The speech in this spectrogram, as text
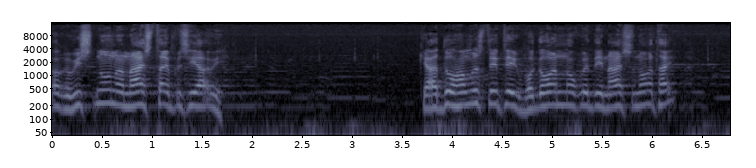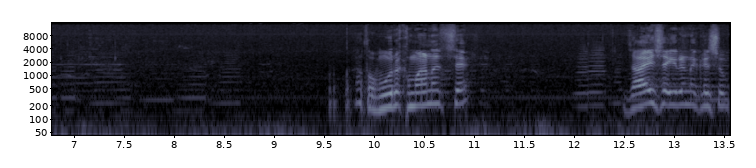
તો કે વિષ્ણુનો નાશ થાય પછી આવી. ક્યાધુ હતી ભગવાનનો કોઈ નાશ ન થાય. આ તો મૂર્ખ માણસ છે. જાય છે હિરણ્ય કશું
